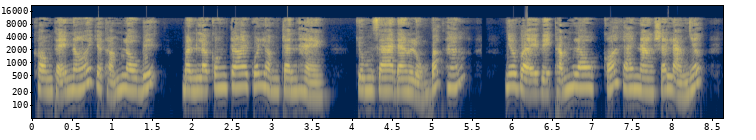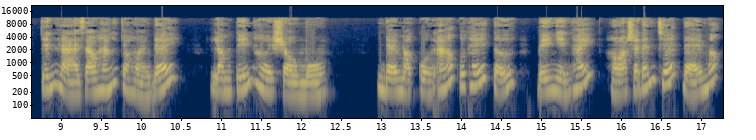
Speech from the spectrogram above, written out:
Không thể nói cho Thẩm Lâu biết mình là con trai của Lâm Tranh Hàng, Trung gia đang lụng bắt hắn. Như vậy việc Thẩm Lâu có khả năng sẽ làm nhất chính là giao hắn cho hoàng đế. Lâm Tiến hơi sầu muộn. Đệ mặc quần áo của thế tử, bị nhìn thấy, họ sẽ đánh chết đệ mất.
